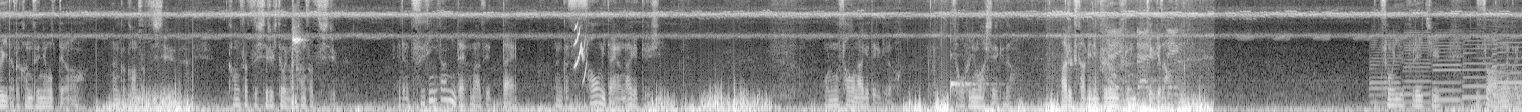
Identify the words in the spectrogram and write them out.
V だと完全に思ったよな。なんか観察してる。観察してる人を今観察してる。でも釣りなんだよな絶対。なんか竿みたいなの投げてるし。俺も竿投げてるけど。竿振り回してるけど。歩くたびにブルンブルン言ってるけど。そういうプレイ中実はあの中に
